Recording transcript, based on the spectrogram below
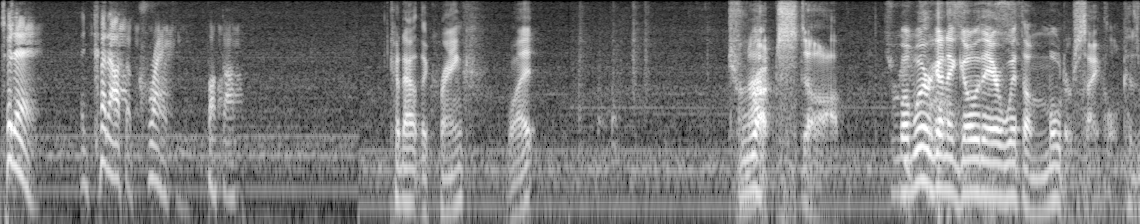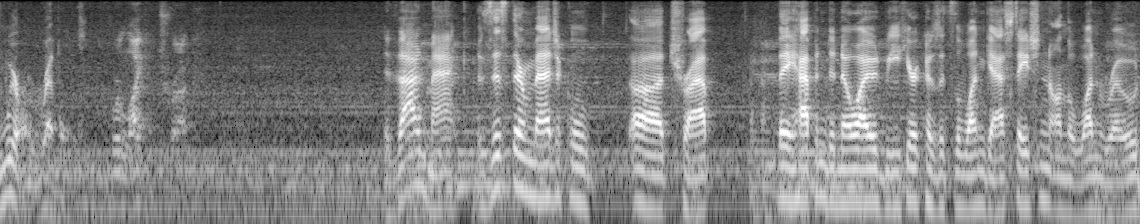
Today. And cut out the crank, you fucker. Cut out the crank? What? Truck stop. But we're gonna go there with a motorcycle, because we're a rebel. We're like a truck. Is that Mac? Is this their magical uh, trap? They happen to know I would be here because it's the one gas station on the one road.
